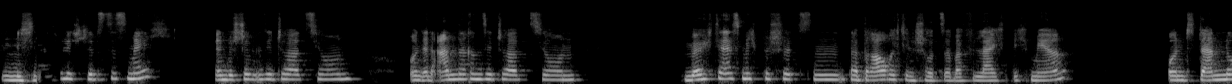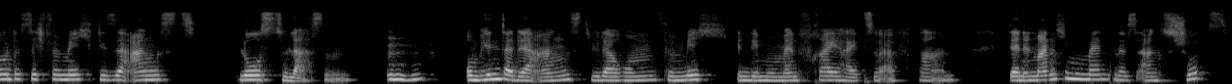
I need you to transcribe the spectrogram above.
Mhm. Ich, natürlich schützt es mich in bestimmten Situationen und in anderen Situationen möchte es mich beschützen, da brauche ich den Schutz aber vielleicht nicht mehr. Und dann lohnt es sich für mich, diese Angst loszulassen, mhm. um hinter der Angst wiederum für mich in dem Moment Freiheit zu erfahren. Denn in manchen Momenten ist Angst Schutz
